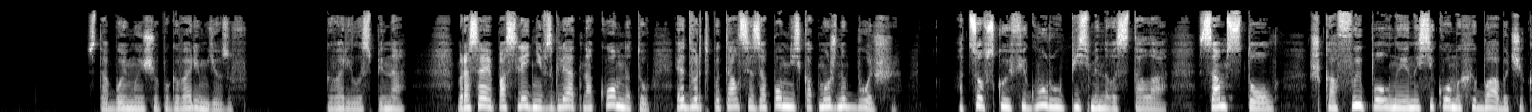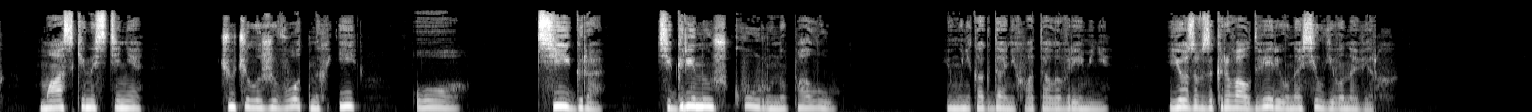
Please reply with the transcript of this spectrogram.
«С тобой мы еще поговорим, Йозеф», — говорила спина. Бросая последний взгляд на комнату, Эдвард пытался запомнить как можно больше отцовскую фигуру у письменного стола, сам стол, шкафы, полные насекомых и бабочек, маски на стене, чучело животных и... О, тигра, тигриную шкуру на полу. Ему никогда не хватало времени. Йозеф закрывал дверь и уносил его наверх.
